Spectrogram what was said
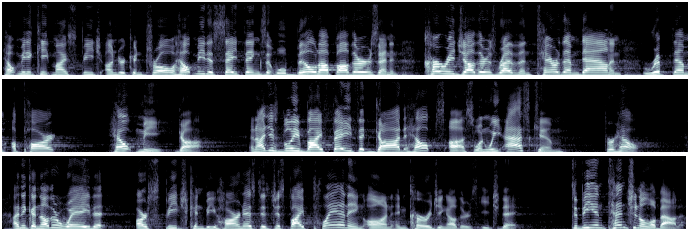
Help me to keep my speech under control. Help me to say things that will build up others and encourage others rather than tear them down and rip them apart. Help me, God. And I just believe by faith that God helps us when we ask Him for help. I think another way that our speech can be harnessed is just by planning on encouraging others each day, to be intentional about it,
